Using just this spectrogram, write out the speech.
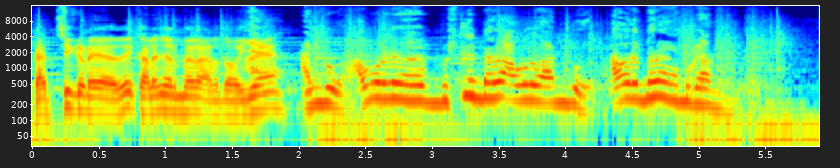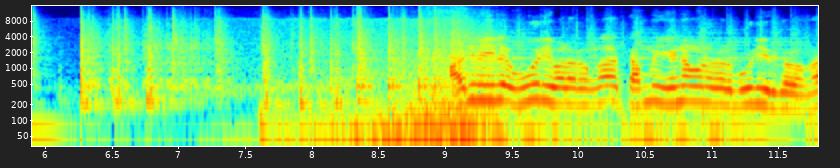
கட்சி கிடையாது கலைஞர் மேல அனுதம் ஏன்? அன்பு. அவர் முஸ்லீம் மேல அவரு அன்பு. அவர் மேல நமக்கு அன்பு. அறிவியில ஊறி வளருவங்க தமிழ் இன உணர்வுகள் ஊறி இருக்கிறவங்க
